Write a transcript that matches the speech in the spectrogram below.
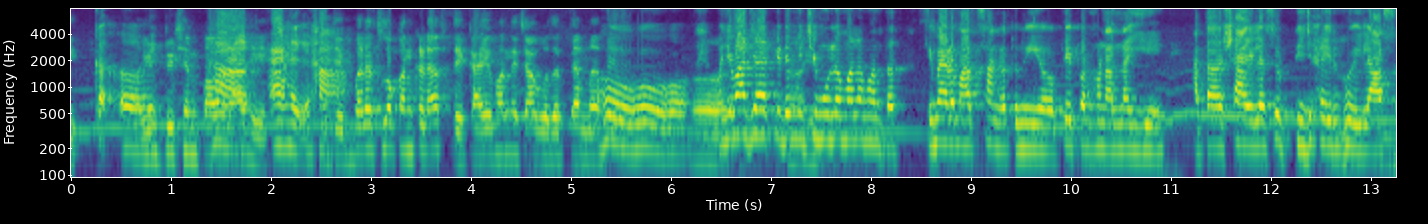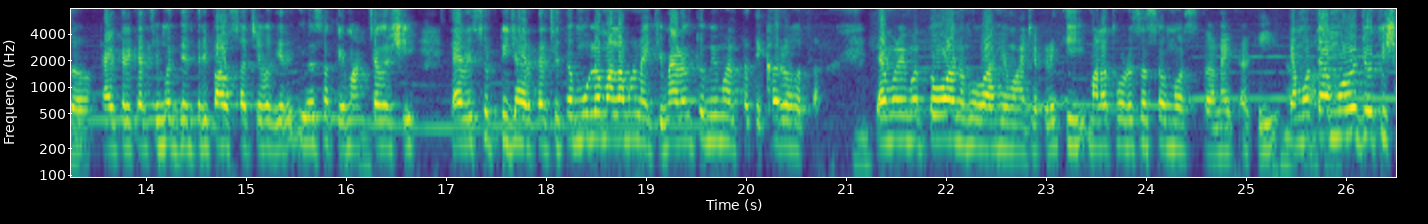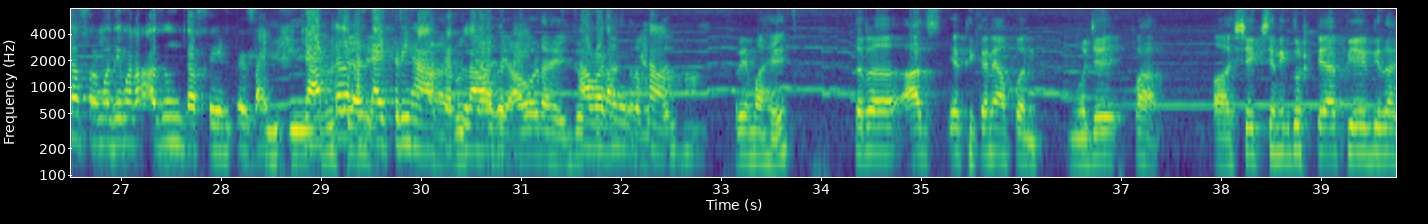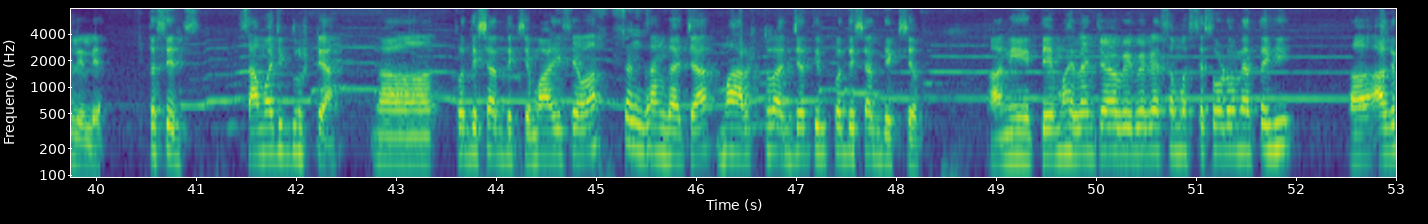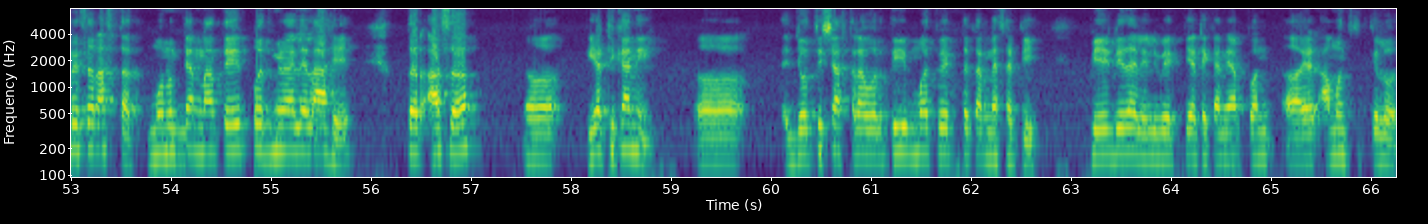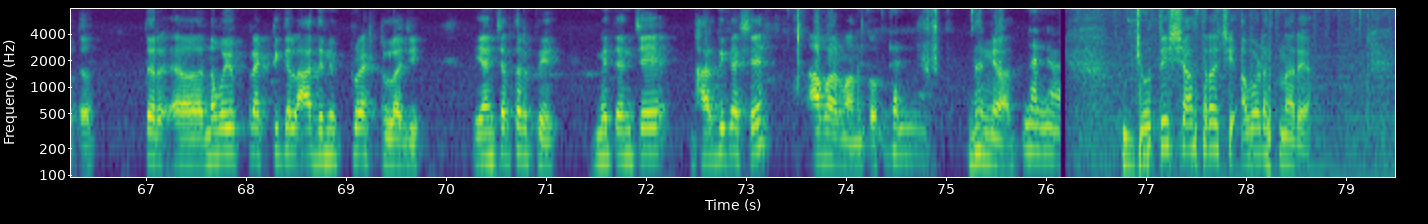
इंट्युशन पॉवर आहे आहे हा. म्हणजे बऱ्याच लोकांकडे असते काही होण्याच्या अगोदर त्यांना हो ते- हो हो. म्हणजे माझ्या अकॅडमीची मुलं मला म्हणतात की मॅडम आज सांगा तुम्ही पेपर होणार नाहीये. आता शाळेला सुट्टी जाहीर होईल असं. काहीतरी कारण की मध्यंतरी पावसाचे वगैरे दिवस होते मागच्या वर्षी. त्यावेळेस सुट्टी जाहीर करायची. तर मुलं मला म्हणायची मॅडम तुम्ही म्हणता ते खरं होतं. त्यामुळे मग तो अनुभव आहे माझ्याकडे की मला थोडस समजतं नाही का? की त्यामुळे त्यामुळे ज्योतिषशास्त्रामध्ये मला अजून जास्त इंटरेस्ट आहे. की आपल्याला पण. काहीतरी हा त्यातला. आवड आहे आवड आहे. प्रेम आहे. तर आज या ठिकाणी आपण म्हणजे पहा शैक्षणिक दृष्ट्या पीएच डी झालेले आहे. तसेच सामाजिक दृष्ट्या प्रदेशाध्यक्ष माळी सेवा संघ. संघाच्या महाराष्ट्र राज्यातील प्रदेशाध्यक्ष आणि ते महिलांच्या वेगवेगळ्या समस्या सोडवण्यातही अग्रेसर असतात. म्हणून त्यांना ते पद मिळालेलं आहे. तर असं या ठिकाणी ज्योतिषशास्त्रावरती मत व्यक्त करण्यासाठी पी एच डी झालेली व्यक्ती या ठिकाणी आपण आमंत्रित केलं होतं. तर नवयुग प्रॅक्टिकल आधुनिक ट्रू ॲस्ट्रॉलॉजी यांच्यातर्फे मी त्यांचे हार्दिक असे आभार मानतो. धन्यवाद. धन्यवाद. धन्यवाद. ज्योतिषशास्त्राची आवड असणाऱ्या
